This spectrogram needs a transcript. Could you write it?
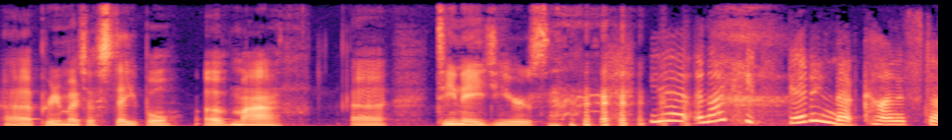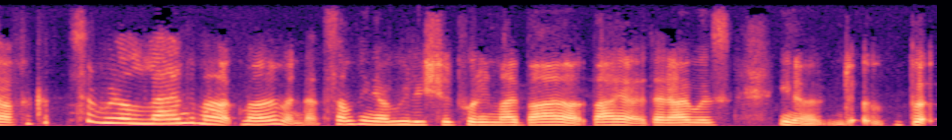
uh, pretty much a staple of my uh, teenage years. yeah, and I keep getting that kind of stuff because it's a real landmark moment. That's something I really should put in my bio. Bio that I was, you know, but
